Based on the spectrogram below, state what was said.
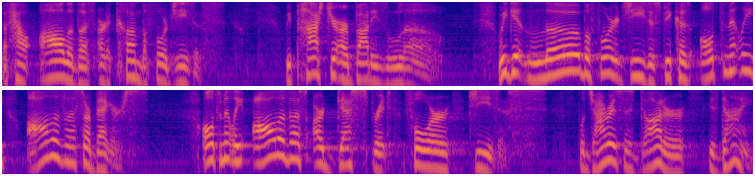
of how all of us are to come before Jesus. We posture our bodies low. We get low before Jesus because ultimately all of us are beggars. Ultimately, all of us are desperate for Jesus. Well, Jairus' daughter is dying.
